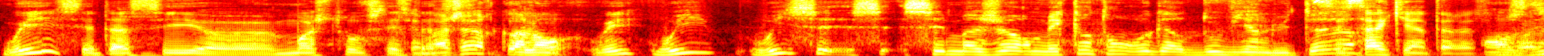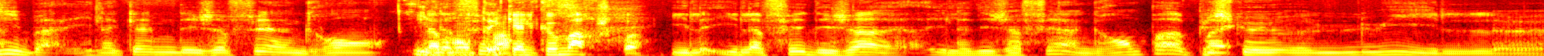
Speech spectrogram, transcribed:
Oui, c'est assez. euh, moi, je trouve c'est C'est assez- majeur quand même. Alors, oui. Oui, oui, c'est- majeur, mais quand on regarde d'où vient Luther, C'est ça qui est intéressant. on se dit, bah, il a quand même déjà fait un grand. il, a, monté fait, quelques marches, quoi. il, il a fait déjà, il a déjà fait un grand pas, puisque lui, il euh,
